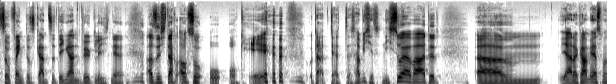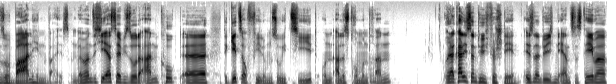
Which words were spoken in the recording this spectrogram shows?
so fängt das ganze Ding an, wirklich, ne? Also ich dachte auch so, oh, okay. das, das habe ich jetzt nicht so erwartet. Ähm, ja, da kam erstmal so Warnhinweis. Und wenn man sich die erste Episode anguckt, äh, da geht es auch viel um Suizid und alles drum und dran. Und da kann ich es natürlich verstehen. Ist natürlich ein ernstes Thema.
